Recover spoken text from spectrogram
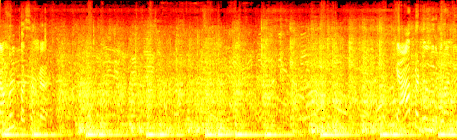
தமிழ் பசங்க. கேப் எடுத்து வந்துருக்கலாம் நீ.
